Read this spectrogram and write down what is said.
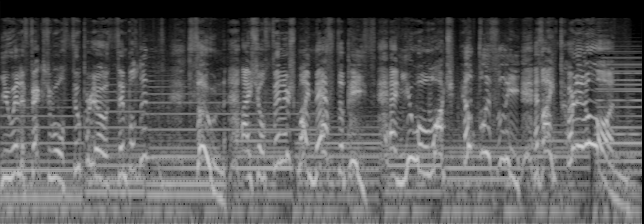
you ineffectual superhero simpletons! Soon I shall finish my masterpiece, and you will watch helplessly as I turn it on!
